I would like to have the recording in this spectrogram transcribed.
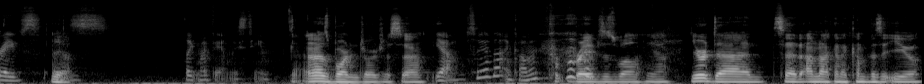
Braves Yeah. Like my family's team. Yeah, and I was born in Georgia, so Yeah. So we have that in common. Braves as well. Yeah. Your dad said I'm not gonna come visit you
